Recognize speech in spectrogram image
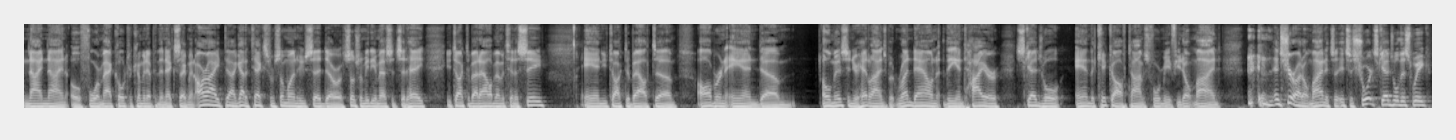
9904. Matt Coulter coming up in the next segment. All right, uh, I got a text from someone who said, or a social media message said, hey, you talked about Alabama, Tennessee, and you talked about um, Auburn and um, Ole Miss in your headlines, but run down the entire schedule and the kickoff times for me if you don't mind. and sure, I don't mind. It's a, it's a short schedule this week.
